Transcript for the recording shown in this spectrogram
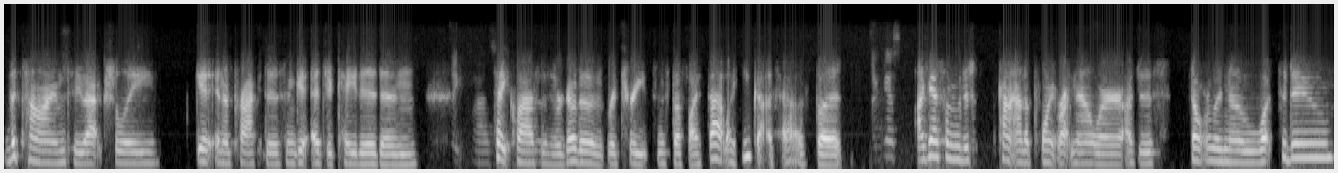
the time to actually get in a practice and get educated and take classes. or go to retreats and stuff like that, like you guys have. But I guess I guess I'm just kind of at a point right now where I just don't really know what to do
